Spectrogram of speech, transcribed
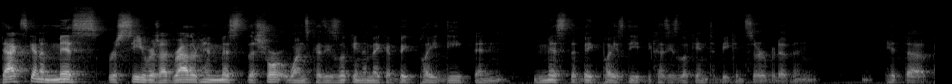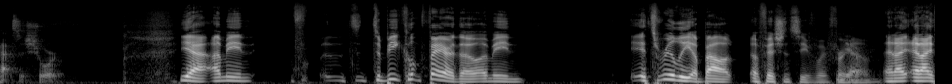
Dak's gonna miss receivers, I'd rather him miss the short ones because he's looking to make a big play deep than miss the big plays deep because he's looking to be conservative and hit the passes short. Yeah, I mean, to be fair though, I mean, it's really about efficiency for, for Yeah. him, and I and I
